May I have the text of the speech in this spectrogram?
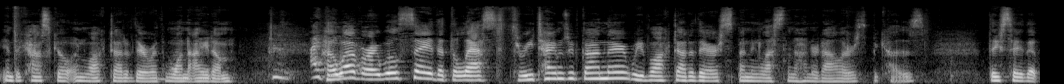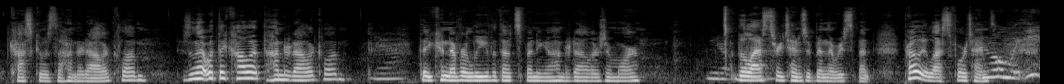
into Costco and walked out of there with one item. I However, I will say that the last three times we've gone there, we've walked out of there spending less than $100 because they say that Costco is the $100 club. Isn't that what they call it? The $100 club? Yeah. You can never leave without spending $100 or more. The last three times we've been there, we spent probably the last four times. And when we eat,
